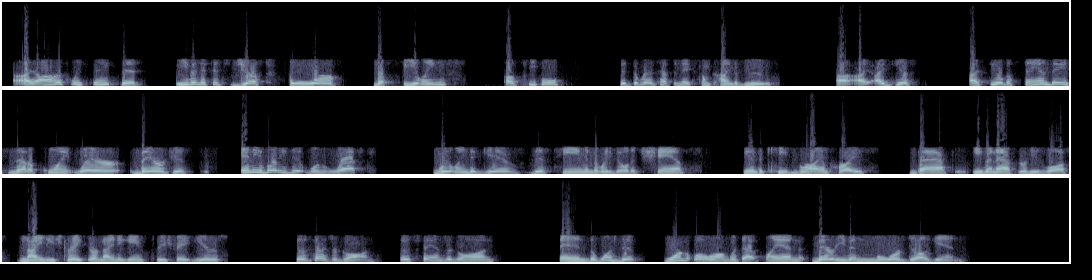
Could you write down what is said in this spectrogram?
I honestly think that even if it's just for the feelings of people, that the Reds have to make some kind of move. Uh, I, I just, I feel the fan base is at a point where they're just anybody that was left willing to give this team and the rebuild a chance, you know, to keep Bryan Price back even after he's lost 90 straight or 90 games three straight years. Those guys are gone. Those fans are gone, and the ones that weren't along with that plan, they're even more dug in.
